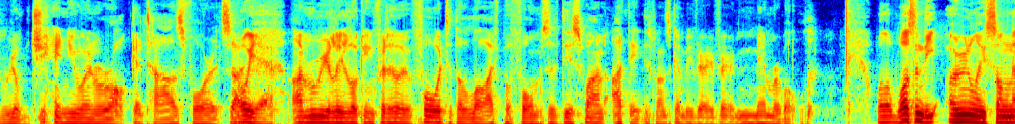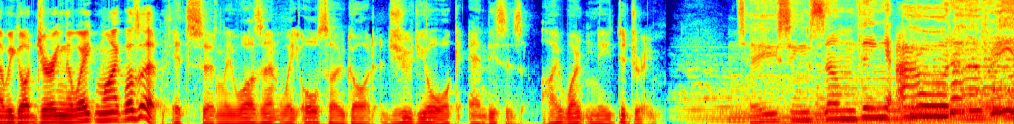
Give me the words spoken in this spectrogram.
real genuine rock guitars for it. So Oh, yeah. I'm really looking for, forward to the live performance of this one. I think this one's going to be very, very memorable. Well, it wasn't the only song that we got during the week, Mike, was it? It certainly wasn't. We also got Jude York, and this is I Won't Need to Dream. Chasing something out of reach.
